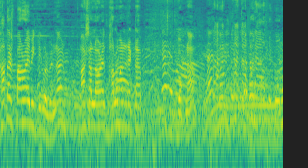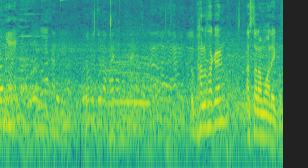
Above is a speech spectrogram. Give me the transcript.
সাতাশ পার হয়ে বিক্রি করবেন না? মাসাল্লাহ অনেক ভালো মানের একটা বকনা। ভালো থাকেন। আসসালামু আলাইকুম।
